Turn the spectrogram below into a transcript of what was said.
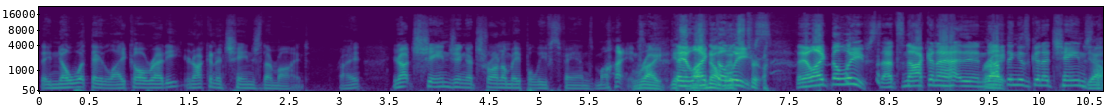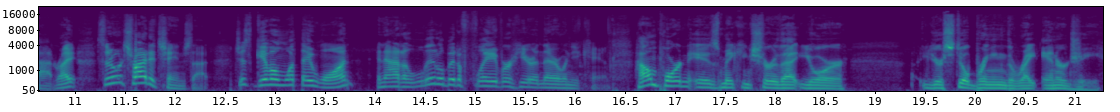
They know what they like already. You're not going to change their mind, right? You're not changing a Toronto Maple Leafs fan's mind. Right. Yeah, they like no, the Leafs. They like the Leafs. That's not going to ha- nothing is going to change yep. that, right? So don't try to change that. Just give them what they want and add a little bit of flavor here and there when you can. How important is making sure that you're you're still bringing the right energy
